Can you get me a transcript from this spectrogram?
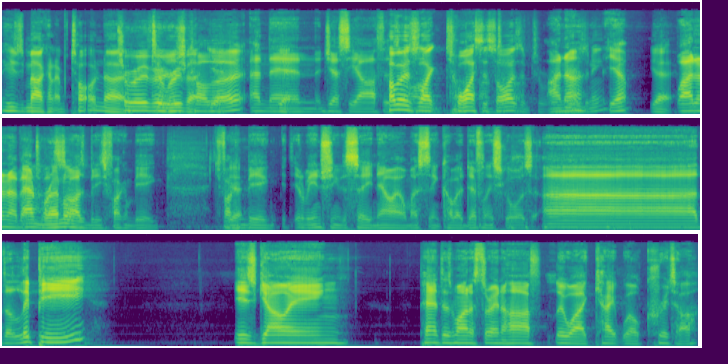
who's marking up? Toto? No, Turuva, is yeah. And then Jesse Arthars. Cobbo's like twice the size of Turuva, I know. isn't he? Yep. Yeah. Well, I don't know about And twice the Reynolds. size, but he's fucking big. He's fucking Yeah. big. It- It'll be interesting to see. Now I almost think Cobbo definitely scores. Uh, the Lippy is going Panthers minus three and a half. Luai Capewell Critter.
